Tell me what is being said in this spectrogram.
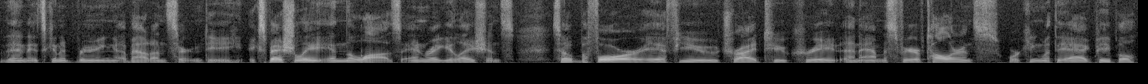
then it's going to bring about uncertainty, especially in the laws and regulations. So, before, if you tried to create an atmosphere of tolerance, working with the ag people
